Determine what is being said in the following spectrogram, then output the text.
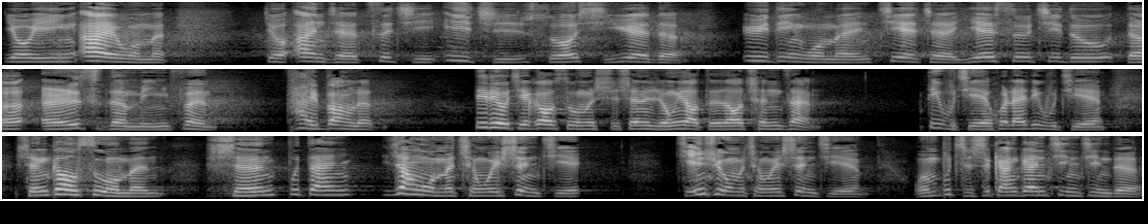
又因爱我们，就按着自己一直所喜悦的，预定我们借着耶稣基督得儿子的名分。太棒了！第六节告诉我们，使神的荣耀得到称赞。第五节回来，第五节，神告诉我们，神不单让我们成为圣洁，拣选我们成为圣洁，我们不只是干干净净的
